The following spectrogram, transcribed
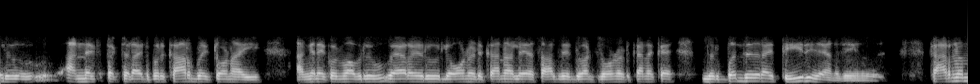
ഒരു അൺഎക്സ്പെക്ടഡ് ആയിട്ട് ഇപ്പോൾ ഒരു കാർ ബ്രേക്ക് ഡൗൺ ആയി. അങ്ങനെയൊക്കെ വരുമ്പോൾ അവർ വേറെ ഒരു ലോൺ എടുക്കാനോ അല്ലെ സാലറി അഡ്വാൻസ് ലോൺ എടുക്കാനൊക്കെ നിർബന്ധിതരായി തീരുകയാണ് ചെയ്യുന്നത്. കാരണം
